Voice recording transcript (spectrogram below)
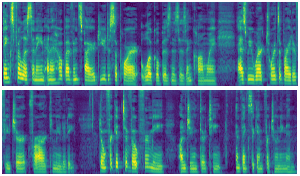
Thanks for listening, and I hope I've inspired you to support local businesses in Conway as we work towards a brighter future for our community. Don't forget to vote for me on June 13th, and thanks again for tuning in.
